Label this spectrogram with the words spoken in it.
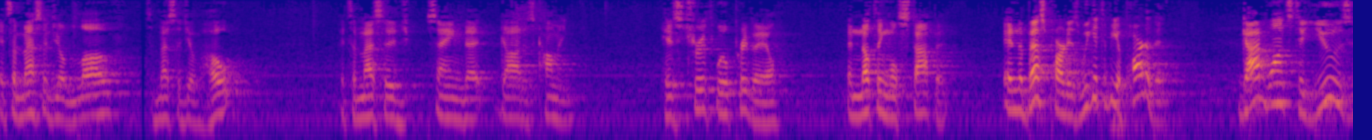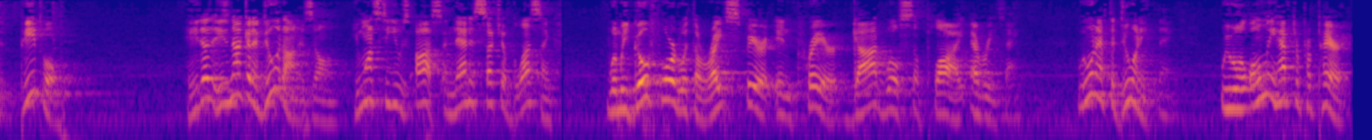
It's a message of love, it's a message of hope, it's a message saying that God is coming. His truth will prevail, and nothing will stop it. And the best part is we get to be a part of it. God wants to use people. He does, he's not going to do it on his own. He wants to use us, and that is such a blessing. When we go forward with the right spirit in prayer, God will supply everything. We won't have to do anything. We will only have to prepare,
